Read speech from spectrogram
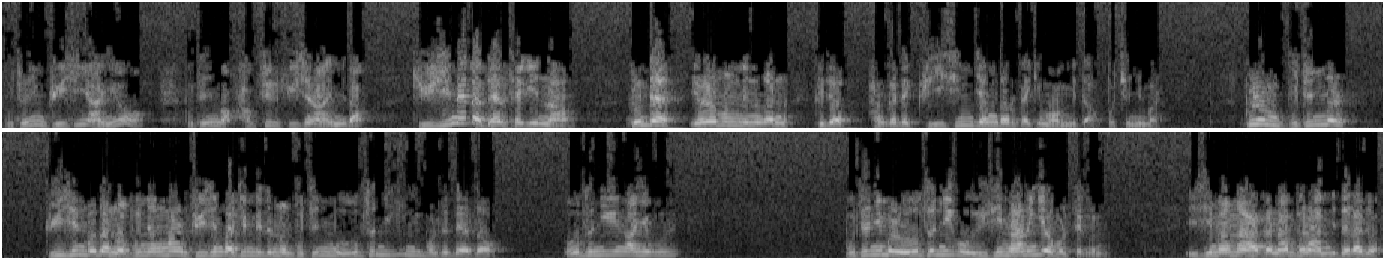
부처님 귀신이 아니요. 부처님은 확실히 귀신 아닙니다. 귀신에다 될 택이 있나? 그런데 여러분 믿는 건 그저 한껏에 귀신 정도로 뺏기 못 믿어, 부처님을. 그러면 부처님을 귀신보다 높은 양만을 귀신같이 믿으면 부처님은 게 벌써 돼서 거 아니고 부처님을 없선 이고 의심하는 게 벌써 그건. 의심하면 아까 남편 안 믿어가지고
